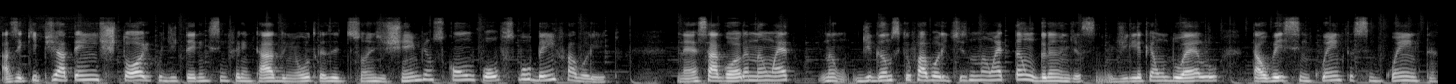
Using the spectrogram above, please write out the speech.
As equipes já têm histórico de terem se enfrentado em outras edições de Champions com o Wolfsburg bem favorito. Nessa agora não é, não, digamos que o favoritismo não é tão grande assim. Eu diria que é um duelo talvez 50-50.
